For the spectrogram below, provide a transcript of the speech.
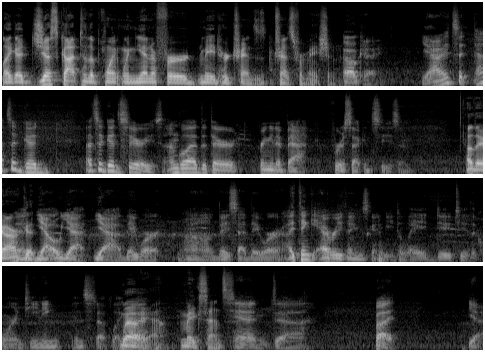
Like I just got to the point when Yennefer made her trans- transformation. Okay. Yeah, it's a, that's a good that's a good series. I'm glad that they're bringing it back for a second season. Oh, they are And good. Yeah, oh yeah, yeah, they were. Uh, they said they were. I think everything's going to be delayed due to the quarantining and stuff like Well, that. yeah, makes sense. And uh, but yeah,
